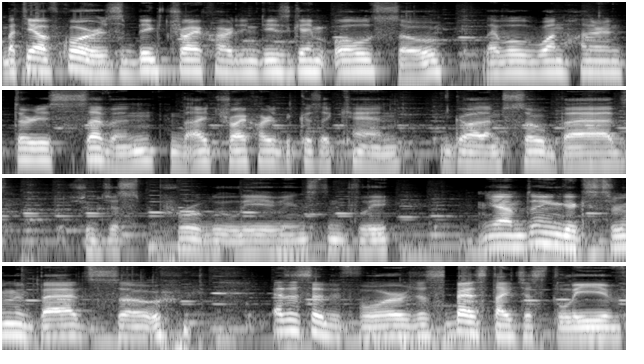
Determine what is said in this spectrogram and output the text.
But yeah, of course, big tryhard in this game also, level 137. And I tryhard because I can. God, I'm so bad. Should just probably leave instantly. Yeah, I'm doing extremely bad, so... As I said before, just best I just leave.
